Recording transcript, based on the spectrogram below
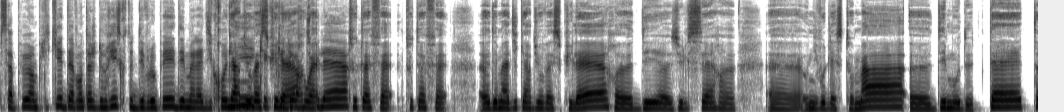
ça peut impliquer davantage de risques de développer des maladies chroniques, cardiovasculaires. tout à fait, tout à fait. Euh, des maladies cardiovasculaires, euh, des euh, ulcères au niveau de l'estomac, des maux de tête,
